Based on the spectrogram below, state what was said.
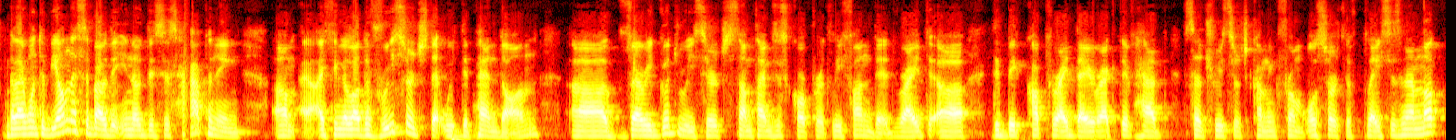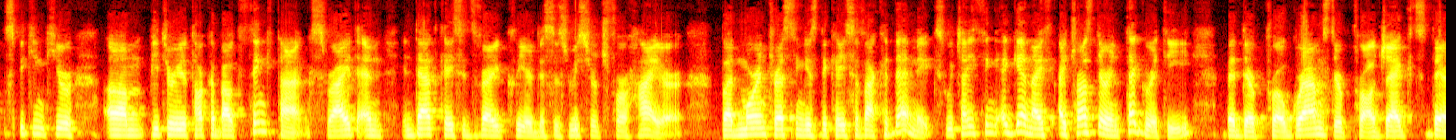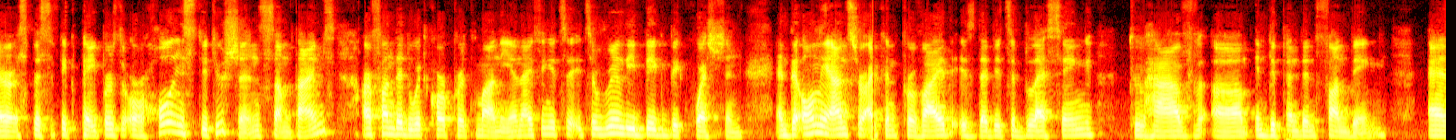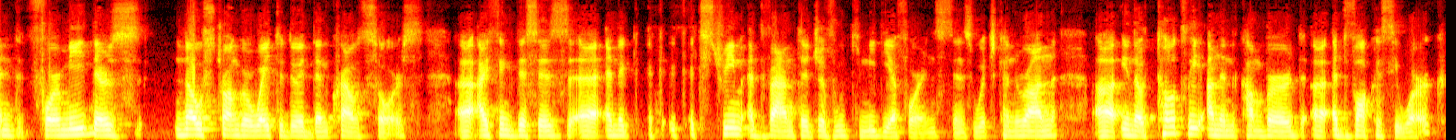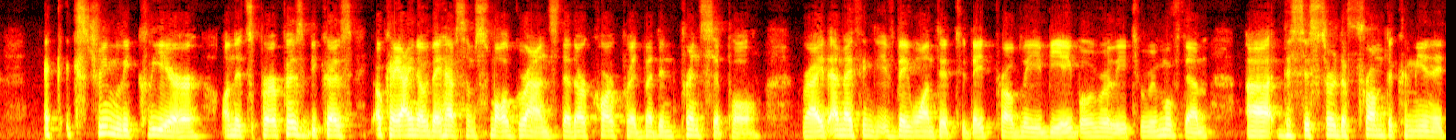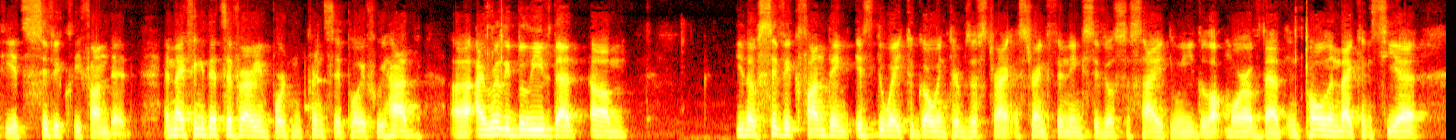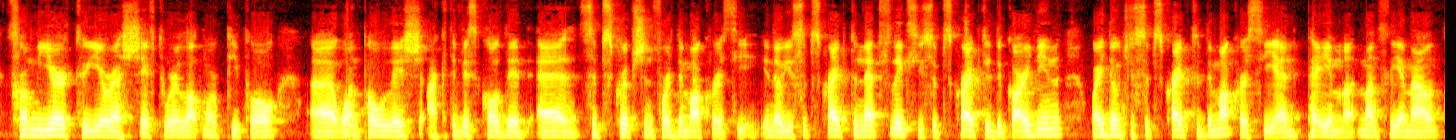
but I want to be honest about it. You know, this is happening. Um, I think a lot of research that we depend on, uh, very good research, sometimes is corporately funded, right? Uh, the big copyright directive had such research coming from all sorts of places. And I'm not speaking here, um, Peter, you talk about think tanks, right? And in that case, it's very clear this is research for hire. But more interesting is the case of academics, which I think, again, I, I trust their integrity, but their programs, their projects, their specific papers, or whole institutions sometimes are funded with corporate money. And I think it's a, it's a really big, big question. And the only answer I can provide is that it's a blessing to have um, independent funding. And for me, there's no stronger way to do it than crowdsource. Uh, I think this is uh, an e extreme advantage of Wikimedia, for instance, which can run, uh, you know, totally unencumbered uh, advocacy work, e extremely clear on its purpose because, okay, I know they have some small grants that are corporate, but in principle, right? And I think if they wanted to, they'd probably be able really to remove them. Uh, this is sort of from the community, it's civically funded. And I think that's a very important principle. If we had uh, I really believe that um, you know civic funding is the way to go in terms of strengthening civil society. We need a lot more of that. In Poland, I can see a from year to year a shift where a lot more people. Uh, one Polish activist called it a subscription for democracy. You know, you subscribe to Netflix, you subscribe to The Guardian. Why don't you subscribe to democracy and pay a monthly amount?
